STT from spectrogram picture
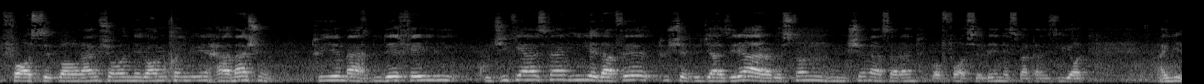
فاصل. واقعا شما نگاه می‌کنید همشون توی محدوده خیلی کوچیکی هستن. این یه دفعه تو شبه جزیره عربستان میشه مثلا با فاصله نسبتا زیاد. اگه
